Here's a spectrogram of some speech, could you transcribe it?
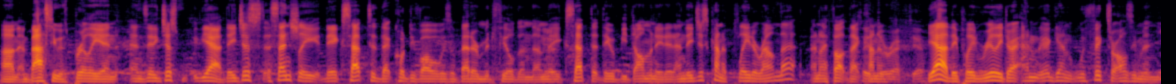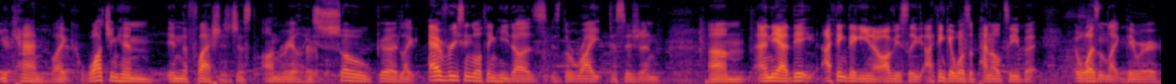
um, and Bassey was brilliant. And they just, yeah, they just essentially they accepted that Cote d'Ivoire was a better midfield than them. Yeah. They accept that they would be dominated, and they just kind of played around that. And I thought that Played kind direct, of, yeah? they played really direct. And again, with Victor Osimhen, you can like watching him in the flesh is just unreal. He's so good. Like every single thing he does is the right decision. Um, and yeah, they, I think they, you know, obviously, I think it was a penalty, but it wasn't like they were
